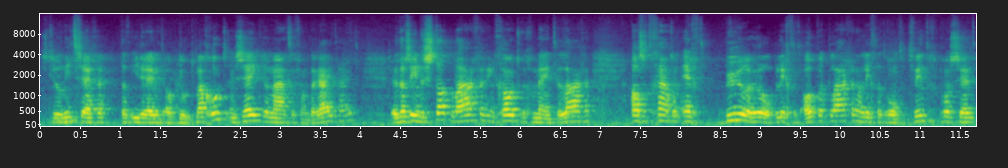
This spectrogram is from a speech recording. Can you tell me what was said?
Dus het wil niet zeggen dat iedereen het ook doet. Maar goed, een zekere mate van bereidheid. Eh, dat is in de stad lager, in grotere gemeenten lager. Als het gaat om echt burenhulp ligt het ook wat lager, dan ligt het rond de 20%.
